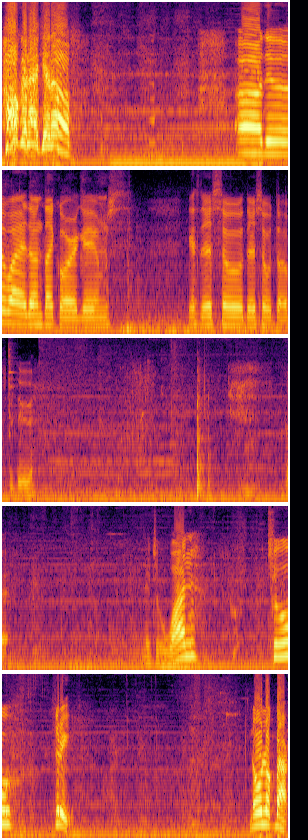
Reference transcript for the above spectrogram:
How can I get up? Uh, this is why I don't like horror games. Guess they're so they're so tough to do. Okay. Need to one, two, three. No look back.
